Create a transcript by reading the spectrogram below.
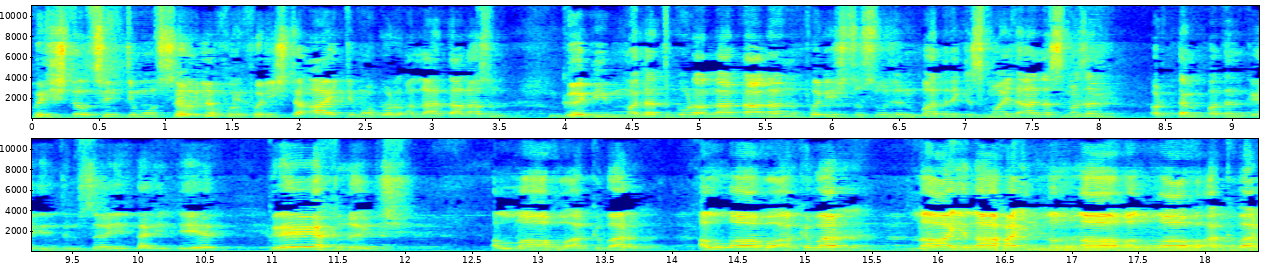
فرشتو ژھٕنۍ تِمو سٲری فرشتہٕ آیہِ اللہ تعالیٰ سُنٛد غٲبی مدد کوٚر اللہ تعالیٰ ہن فرشتہٕ سوٗزِن بدرٕکِس مٲدانس منٛز اور تَمہِ پتہٕ کٔرِن تِم سٲری تَتہِ تیز کرٛیکھ لٔج۔ اللہ اکبر اللہ اکبر، لا الہ الا اللہ، واللہ اکبر،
